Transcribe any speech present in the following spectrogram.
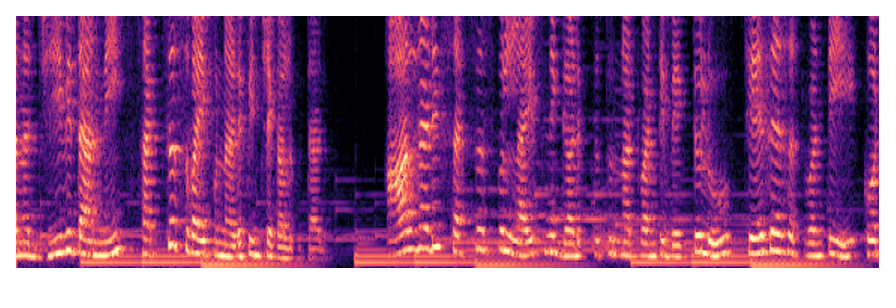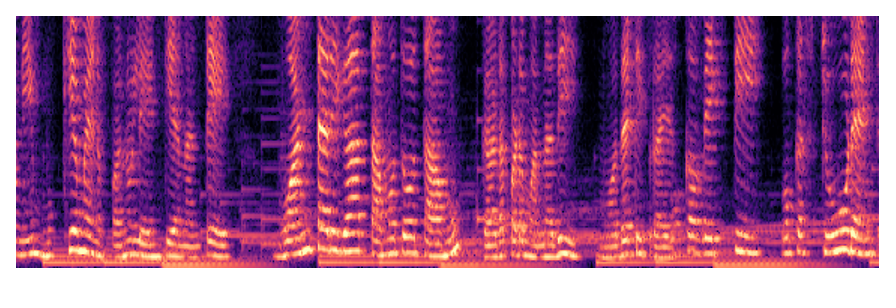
తన జీవితాన్ని సక్సెస్ వైపు నడిపించగలుగుతాడు. ఆల్రెడీ సక్సెస్ఫుల్ లైఫ్ని గడుపుతున్నటువంటి వ్యక్తులు చేసేటటువంటి కొన్ని ముఖ్యమైన పనులు ఏంటి అని అంటే ఒంటరిగా తమతో తాము గడపడం అన్నది మొదటి ప్రయత్నం. ఒక వ్యక్తి ఒక స్టూడెంట్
